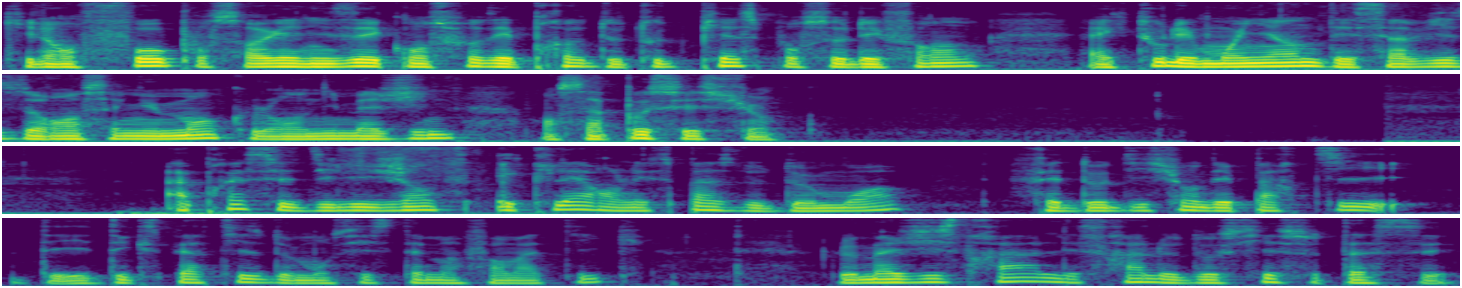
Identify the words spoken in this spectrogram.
qu'il en faut pour s'organiser et construire des preuves de toutes pièces pour se défendre avec tous les moyens des services de renseignement que l'on imagine en sa possession? Après ces diligences éclairs en l'espace de deux mois, faites d'audition des parties et d'expertise de mon système informatique, le magistrat laissera le dossier se tasser,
